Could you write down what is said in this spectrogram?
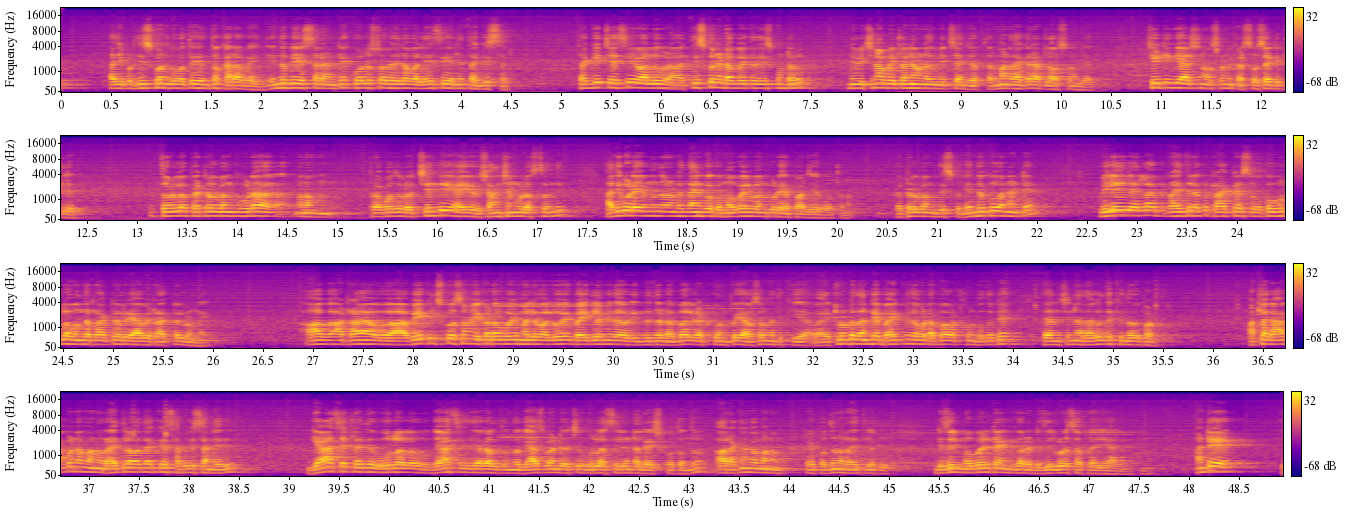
అది ఇప్పుడు తీసుకొని పోతే ఎంతో ఖరాబ్ అయింది. ఎందుకు చేస్తారంటే కోల్డ్ స్టోరేజ్లో వాళ్ళు ఏసీ అనేది తగ్గిస్తారు. తగ్గించేసి వాళ్ళు తీసుకునే డబ్బు అయితే తీసుకుంటారు. నువ్వు ఇచ్చినప్పుడు ఇట్లానే ఉన్నది మిర్చి అని చెప్తారు. మన దగ్గర అట్లా అవసరం లేదు. చీటింగ్ చేయాల్సిన అవసరం ఇక్కడ సొసైటీకి లేదు. త్వరలో పెట్రోల్ బంక్ కూడా మనం ప్రపోజల్ వచ్చింది అవి శాంక్షన్ కూడా వస్తుంది. అది కూడా ఏముందో అంటే దానికి ఒక మొబైల్ బంక్ కూడా ఏర్పాటు చేయబోతున్నాం. పెట్రోల్ బంక్ తీసుకొని. ఎందుకు అని అంటే విలేజ్లలో రైతులకు ట్రాక్టర్స్ ఒక ఊర్లో వంద ట్రాక్టర్లు యాభై ట్రాక్టర్లు ఉన్నాయి. ఆ ఆ ట్రా ఆ వెహికల్స్ కోసం ఎక్కడో పోయి మళ్ళీ వాళ్ళు పోయి బైక్ల మీద ఇంత డబ్బాలు కట్టుకొని పోయి అవసరమైతే ఎట్లుంటుంది అంటే బైక్ మీద ఒక డబ్బా పట్టుకొని పోతుంటే ఏదైనా చిన్న తగిలితే కింద పోయి పడుతుంది అట్లా కాకుండా మనం రైతుల వద్దకే సర్వీస్ అనేది గ్యాస్ ఎట్లయితే ఊర్లలో గ్యాస్ ఇవ్వగలుగుతుందో గ్యాస్ బండి వచ్చి ఊర్లో సిలిండర్ వేసిపోతుందో ఆ రకంగా మనం రేపు పొద్దున రైతులకు డీజిల్ మొబైల్ ట్యాంక్ ద్వారా డీజిల్ కూడా సప్లై చేయాలనుకున్నాం అంటే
